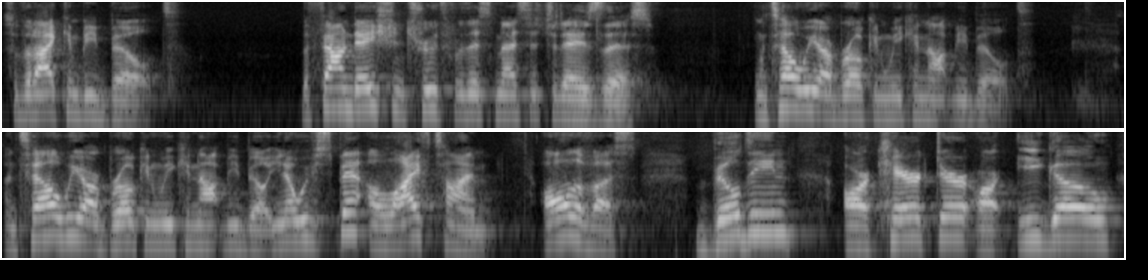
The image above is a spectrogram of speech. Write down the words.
so that I can be built. The foundation truth for this message today is this until we are broken, we cannot be built. Until we are broken, we cannot be built. You know, we've spent a lifetime, all of us, building our character, our ego,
